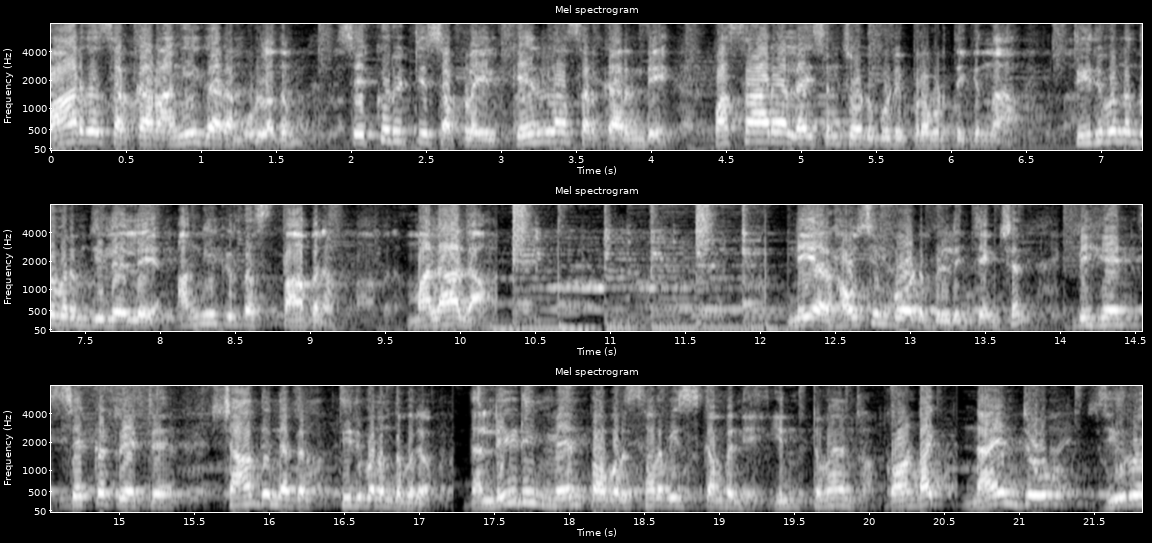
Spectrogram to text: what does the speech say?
ഭാരത സർക്കാർ അംഗീകാരം ഉള്ളതും സെക്യൂരിറ്റി സപ്ലൈയിൽ കേരള സർക്കാരിന്റെ പസാര ലൈസൻസോടുകൂടി പ്രവർത്തിക്കുന്ന തിരുവനന്തപുരം ജില്ലയിലെ അംഗീകൃത സ്ഥാപനം Malala. Near housing board building junction behind secretariat Shanthinagar Thiruvananthapuram the leading manpower service company in Trivandrum contact nine two zero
